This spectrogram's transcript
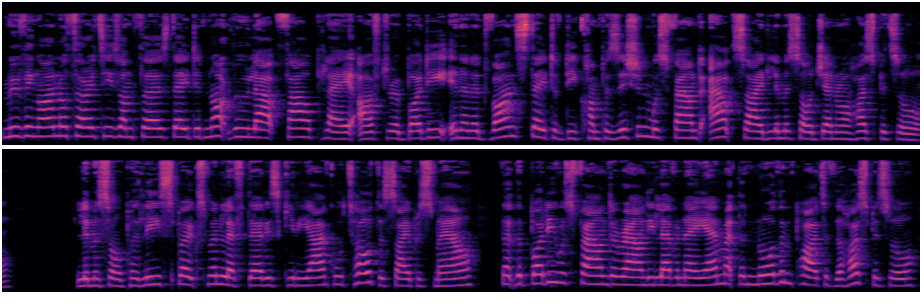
Moving on, authorities on Thursday did not rule out foul play after a body in an advanced state of decomposition was found outside Limassol General Hospital. Limassol police spokesman Lefteris Kyriakou told the Cyprus Mail that the body was found around 11 a.m. at the northern part of the hospital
